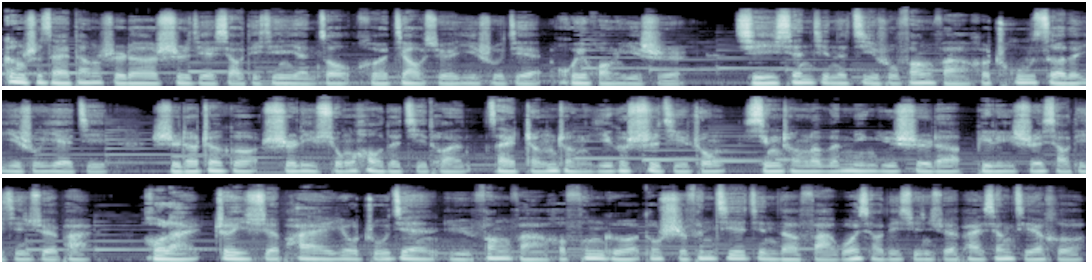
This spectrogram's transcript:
更是在当时的世界小提琴演奏和教学艺术界辉煌一时。其先进的技术方法和出色的艺术业绩。使得这个实力雄厚的集团在整整一个世纪中形成了闻名于世的比利时小提琴学派。后来，这一学派又逐渐与方法和风格都十分接近的法国小提琴学派相结合，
